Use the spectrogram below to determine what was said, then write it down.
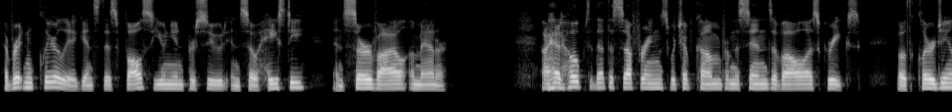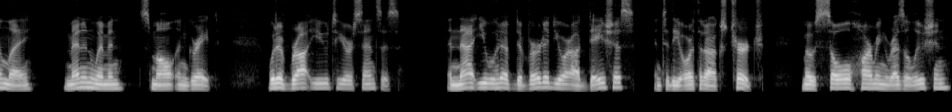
have written clearly against this false union pursued in so hasty and servile a manner. I had hoped that the sufferings which have come from the sins of all us Greeks, both clergy and lay, men and women, small and great, would have brought you to your senses, and that you would have diverted your audacious and to the Orthodox Church most soul harming resolution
